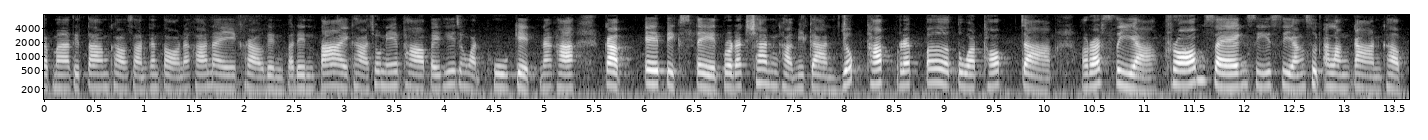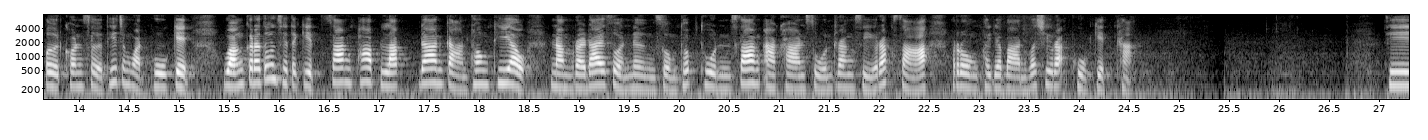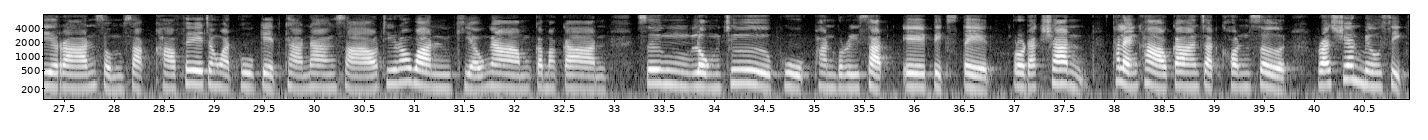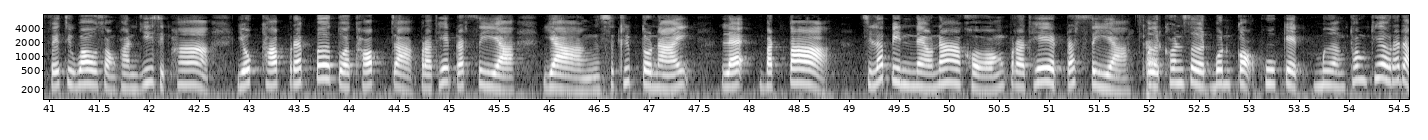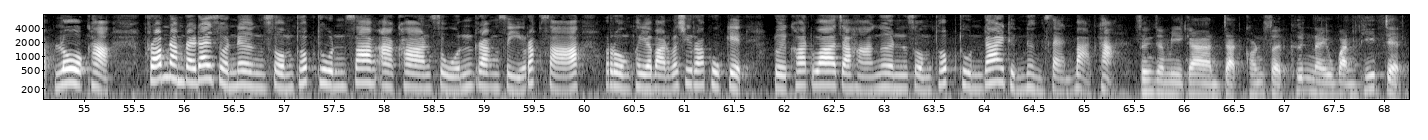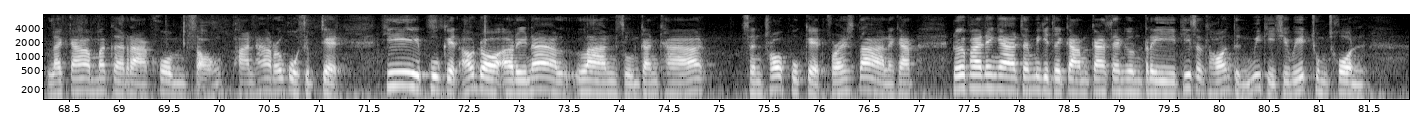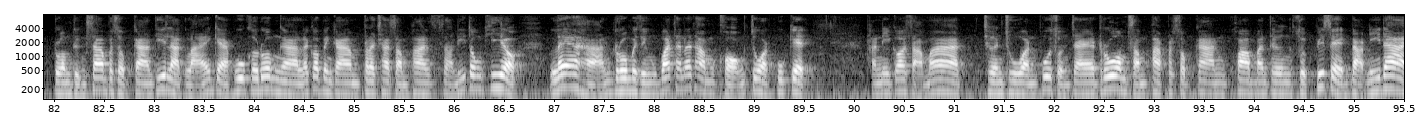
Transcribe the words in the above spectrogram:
กลับมาติดตามข่าวสารกันต่อนะคะ ในข่าวเด่นประเด็นใต้ค่ะ ช่วงนี้พาไปที่จังหวัดภูเก็ตนะคะ กับ Epic Stage Production ค่ะ มีการยกทัพแรปเปอร์ตัวท็อปจากรัสเซีย พร้อมแสงสีเสียงสุดอลังการค่ะ เปิดคอนเสิร์ตที่จังหวัดภูเก็ต หวังกระตุ้นเศรษฐกิจสร้างภาพลักษณ์ด้านการท่องเที่ยวนำรายได้ส่วนหนึ่งสมทบทุน สร้างอาคารศูนย์รังสีรักษา โรงพยาบาลวชิระภูเก็ตค่ะ ที่ร้านสมศักดิ์คาเฟ่จังหวัดภูเก็ตค่ะนางสาวธิรวรรณเขียวงามกรรมการ ซึ่งลงชื่อผูกพันบริษัท Epic State Production แถลงข่าวการจัดคอนเสิร์ต Russian Music Festival 2025 ยกทัพแรปเปอร์ตัวท็อปจากประเทศรัสเซีย อย่าง s c r i p t o n i t e และบัตตาศิลปินแนวหน้าของประเทศรัสเซีย เปิดคอนเสิร์ตบนเกาะภูเก็ต เมืองท่องเที่ยวระดับโลกค่ะ พร้อมนำรายได้ส่วนหนึ่ง สมทบทุนสร้างอาคารศูนย์ รังสีรักษา โรงพยาบาลวชิระภูเก็ต โดยคาดว่าจะหาเงินสมทบทุนได้ถึง 1 0 0 0 0แสนบาทค่ะ ซึ่งจะมีการจัดคอนเสิร์ตขึ้นในวันที่ 7 และ 9 มกราคม 2567 ที่ภูเก็ต Outdoor Arena ลานศูนย์การค้าเซ็นทรัลภูเก็ตฟอเรสต้านะครับโดยภายในงานจะมีกิจกรรมการแสดงดนตรีที่สะท้อนถึงวิถีชีวิตชุมชน รวมถึงสร้างประสบการณ์ที่หลากหลายแก่ผู้เข้าร่วมงาน และก็เป็นการประชาสัมพันธ์สถานที่ท่องเที่ยว และอาหารรวมไปถึงวัฒนธรรมของจังหวัดภูเก็ตทางนี้ก็สามารถเชิญชวนผู้สนใจร่วมสัมผัสประสบการณ์ความบันเทิงสุดพิเศษแบบนี้ได้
